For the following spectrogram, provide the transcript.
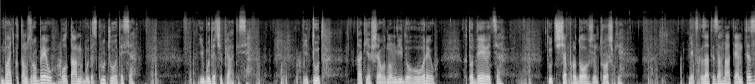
батько там зробив, болтами буде скручуватися і буде чіплятися. І тут, так я ще в одному відео говорив, хто дивиться, тут ще продовжимо трошки, як сказати, загнати МТЗ,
